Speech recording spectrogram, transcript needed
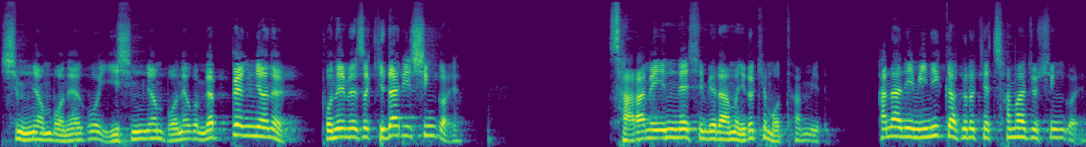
10년 보내고 20년 보내고 몇백 년을 보내면서 기다리신 거예요. 사람의 인내심이라면 이렇게 못합니다. 하나님이니까 그렇게 참아주신 거예요.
